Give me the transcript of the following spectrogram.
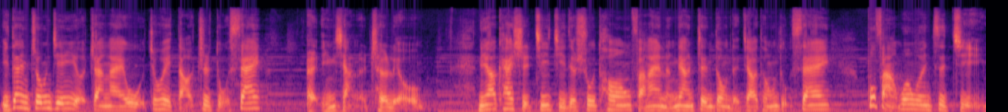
一旦中间有障碍物，就会导致堵塞，而影响了车流。你要开始积极的疏通妨碍能量震动的交通堵塞，不妨问问自己。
